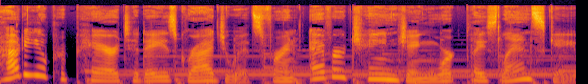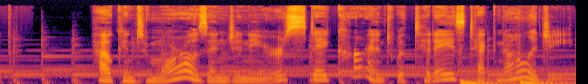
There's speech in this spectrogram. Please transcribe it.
How do you prepare today's graduates for an ever changing workplace landscape? How can tomorrow's engineers stay current with today's technology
